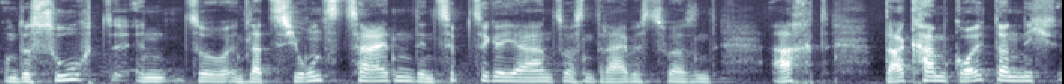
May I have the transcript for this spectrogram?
untersucht in so Inflationszeiten, den 70er Jahren, 2003 bis 2008. Da kam Gold dann nicht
